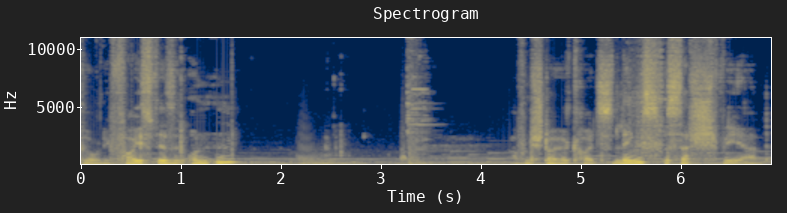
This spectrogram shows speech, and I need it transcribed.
So, die Fäuste sind unten. Auf dem Steuerkreuz links ist das Schwert.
